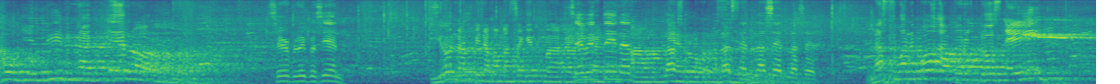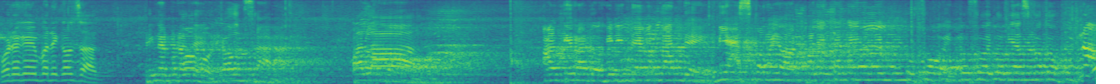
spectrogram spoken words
kung hindi nag-error. Serve Rivas yan. Yun ang pinakamasakit mga kaibigan. 17 at ang last, error last set, last set, last set. Last one po, ang purong dos A. For the game pa ni Kaunsag. Tingnan po natin, count sa Pala! Ang tirado, hinintay ang lande. Mias ko ngayon, palitan ngayon yung tusoy. Tusoy, to mias ko to. No!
